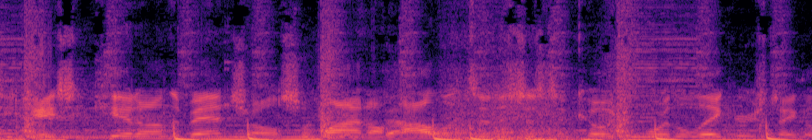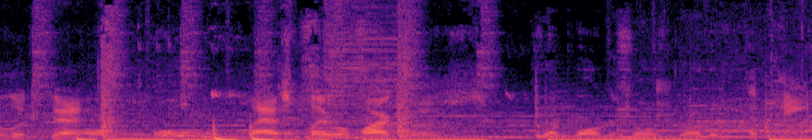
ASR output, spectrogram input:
See Jason Kidd on the bench. Also Lionel Hollins, an assistant coach for the Lakers. Take a look at that Oh, last play where Marc goes. Is that Paul Gasol's brother? the paint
